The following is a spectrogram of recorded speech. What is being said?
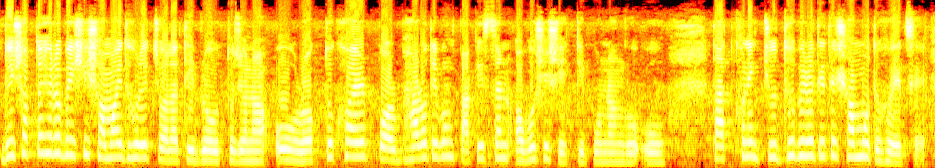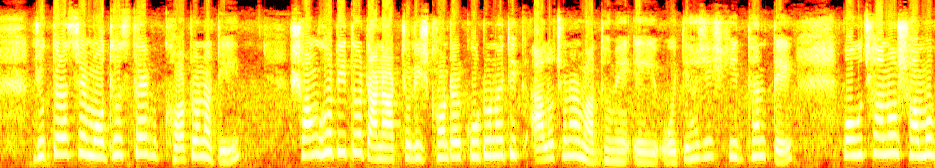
দুই সপ্তাহেরও বেশি সময় ধরে চলা তীব্র উত্তেজনা ও রক্তক্ষয়ের পর ভারত এবং পাকিস্তান অবশেষে একটি পূর্ণাঙ্গ ও তাৎক্ষণিক যুদ্ধবিরতিতে সম্মত হয়েছে। যুক্তরাষ্ট্রের মধ্যস্থায় ঘটনাটি সংঘটিত টানা আটচল্লিশ ঘণ্টার কূটনৈতিক আলোচনার মাধ্যমে এই ঐতিহাসিক সিদ্ধান্তে পৌঁছানো সম্ভব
